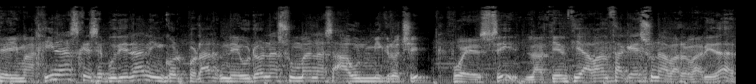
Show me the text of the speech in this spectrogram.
¿Te imaginas que se pudieran incorporar neuronas humanas a un microchip? Pues sí, la ciencia avanza que es una barbaridad.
